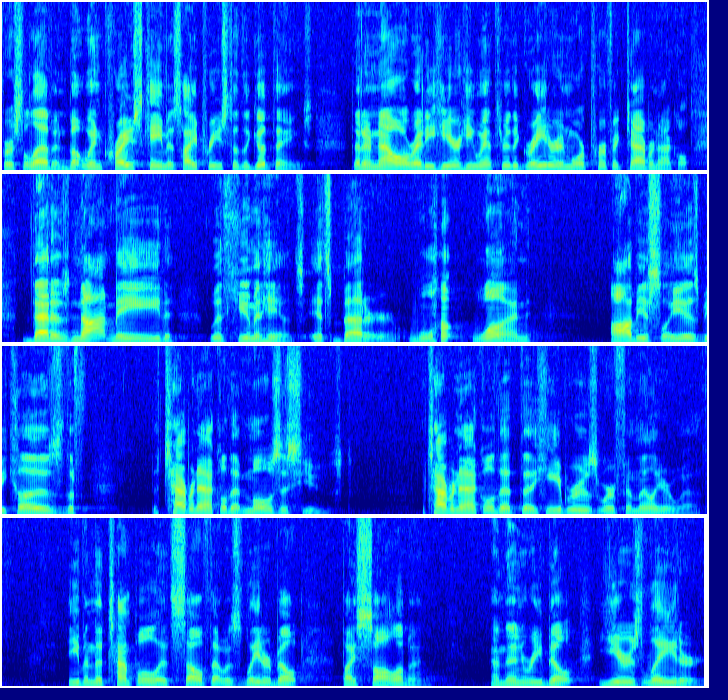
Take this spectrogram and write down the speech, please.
Verse 11 But when Christ came as high priest of the good things that are now already here, he went through the greater and more perfect tabernacle that is not made with human hands. It's better. One, obviously, is because the, the tabernacle that Moses used, the tabernacle that the Hebrews were familiar with, even the temple itself that was later built by Solomon and then rebuilt years later,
